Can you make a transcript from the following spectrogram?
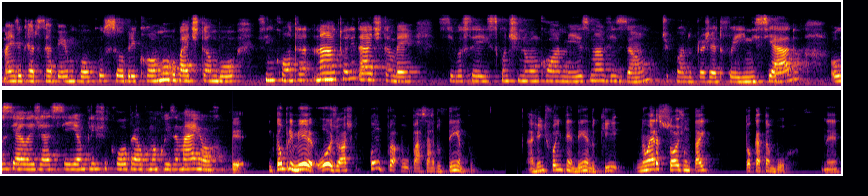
mas eu quero saber um pouco sobre como o bate-tambor se encontra na atualidade também. Se vocês continuam com a mesma visão de quando o projeto foi iniciado ou se ela já se amplificou para alguma coisa maior? Então, primeiro, hoje eu acho que com o passar do tempo, a gente foi entendendo que não era só juntar e tocar tambor, né?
